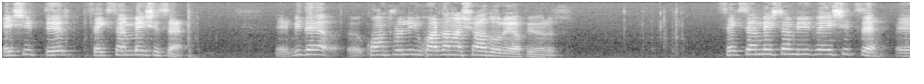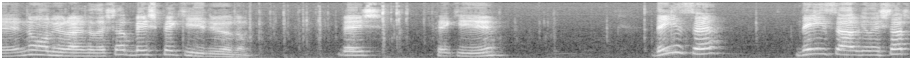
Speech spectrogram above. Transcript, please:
eşittir 85 ise e, bir de e, kontrolü yukarıdan aşağı doğru yapıyoruz. 85'ten büyük ve eşitse e, ne oluyor arkadaşlar? 5 pek iyi diyordum. 5 pek iyi. Değilse değilse arkadaşlar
